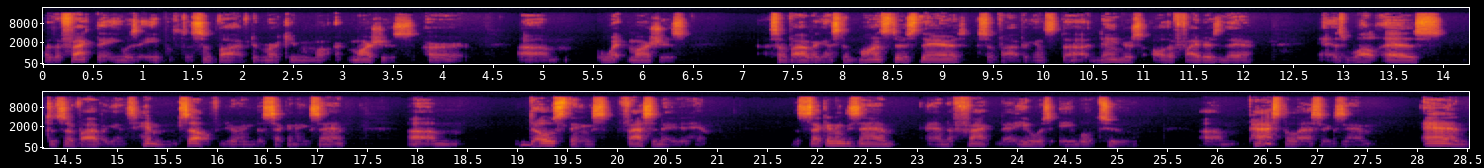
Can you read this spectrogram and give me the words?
But the fact that he was able to survive the murky mar- marshes or um, wet marshes, survive against the monsters there, survive against the dangerous other fighters there, as well as to survive against him himself during the second exam. Um, those things fascinated him. The second exam and the fact that he was able to um, pass the last exam and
